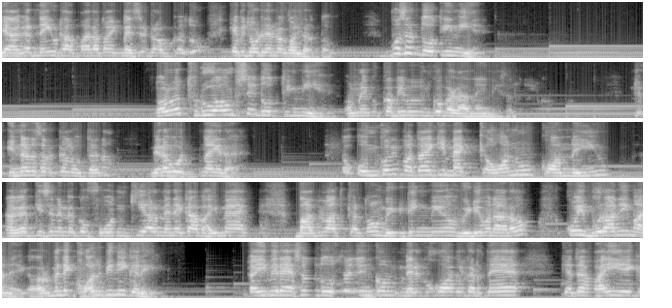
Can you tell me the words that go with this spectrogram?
या अगर नहीं उठा पा रहा तो एक मैसेज ड्रॉप कर दू कि भी थोड़ी देर में कॉल करता हूँ। वो सिर्फ़ दो तीन ही है। और वो थ्रू आउट से दो तीन ही है और मेरे को कभी उनको बढ़ाना ही नहीं सर्कल को। जो इनर सर्कल होता है ना मेरा वो इतना ही रहा है। तो उनको भी पता है कि मैं कौन हूँ कौन नहीं हूँ। अगर किसी ने मेरे को फ़ोन किया और मैंने कहा भाई मैं बाद में बात करता हूँ मीटिंग में हूँ वीडियो बना रहा हूँ कोई बुरा नहीं मानेगा। और मैंने कॉल भी नहीं करी। कई मेरे ऐसे दोस्त हैं जिनको मेरे को कॉल करते हैं कहते हैं भाई एक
